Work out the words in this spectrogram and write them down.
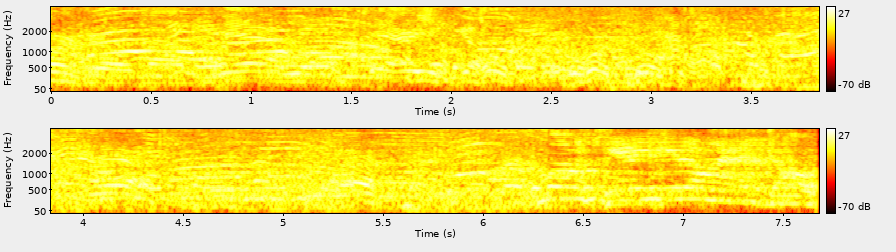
Wardrobe mount. Yeah, there you go. Wardrobe mount. Come on, Kenny, get on that dog.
